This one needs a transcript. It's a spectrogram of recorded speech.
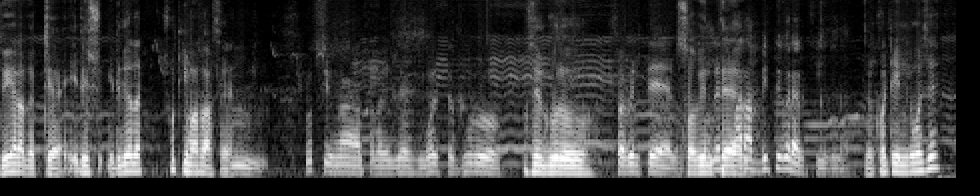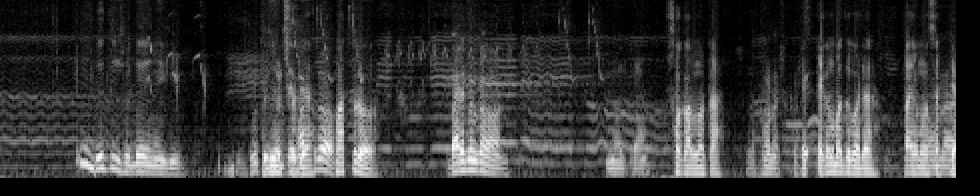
দুই হাজার টাকা। এটা শুটকি মাছ আছে। সত্যি মাছ তারপরে যে মরিচের গুঁড়ো সবিন তেল। সয়াবিন এগুলো তেল। পাড়া বিক্রি করে আর কি এগুলো। ইনকাম হয়েছে দুই তিনশো টাকা নাকি? দু তিনশো মাত্র? মাত্র? বাইরে কোন কখন? নয়টা। সকাল নটা। এখন বাজে কয়টা? মনে চারটা।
